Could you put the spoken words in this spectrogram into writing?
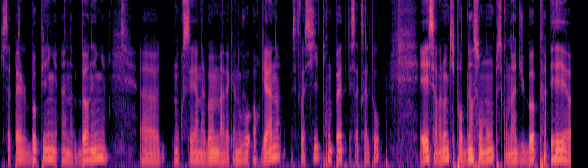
qui s'appelle Bopping and Burning. Euh, donc c'est un album avec à nouveau organe, cette fois-ci trompette et sax alto. Et c'est un album qui porte bien son nom, puisqu'on a du bop et, euh,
